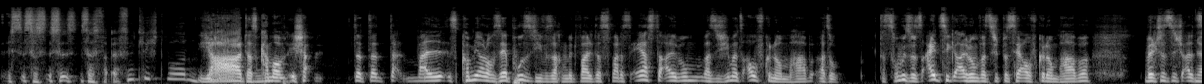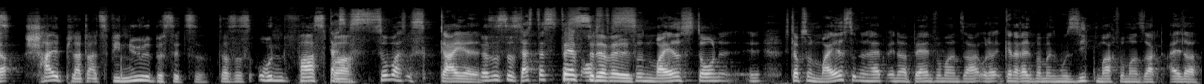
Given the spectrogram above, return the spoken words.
ist, ist, das, ist, ist das veröffentlicht worden? ja, das kann man auch, ich da, da, da, weil es kommen ja auch noch sehr positive Sachen mit, weil das war das erste Album, was ich jemals aufgenommen habe, also das ist sowieso das einzige Album, was ich bisher aufgenommen habe, welches ich als Ja. Schallplatte, als Vinyl besitze. Das ist unfassbar. Das ist, sowas ist geil. Das ist das ist Beste auch- der das ist Welt. so ein Milestone. äh, Ich glaube, so ein Milestone innerhalb einer Band, wo man sagt, oder generell, wenn man Musik macht, wo man sagt, Alter,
